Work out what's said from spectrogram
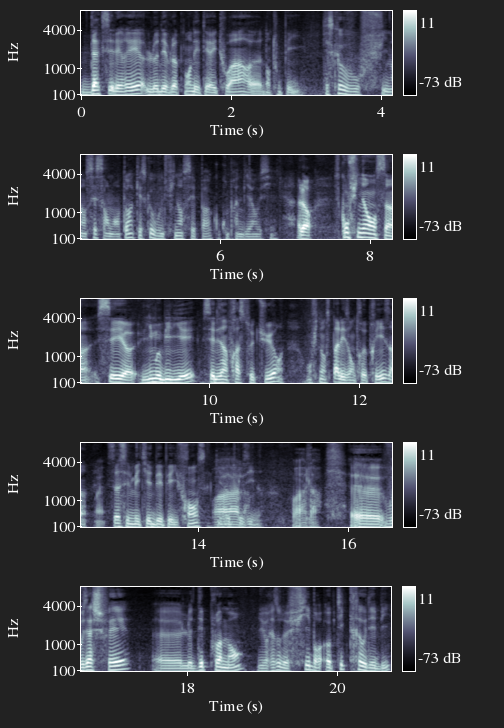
d'accélérer le développement des territoires dans tout le pays. Qu'est-ce que vous financez, ça on l'entend, qu'est-ce que vous ne financez pas, qu'on comprenne bien aussi? Alors, ce qu'on finance, hein, c'est euh, l'immobilier, c'est les infrastructures, on ne finance pas les entreprises. Ça, c'est le métier de BPI France, qui est notre usine. Voilà. Euh, vous achevez euh, le déploiement du réseau de fibres optiques très haut débit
